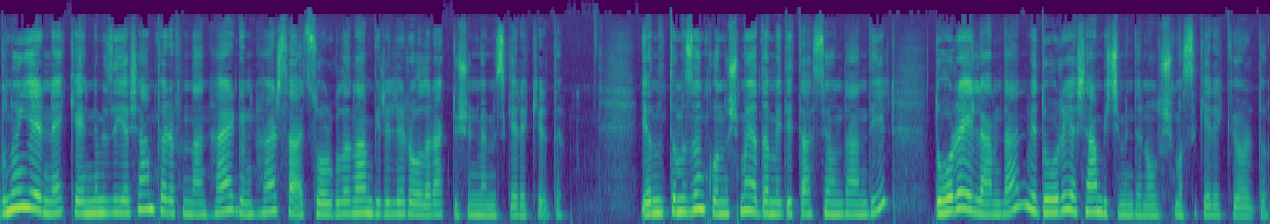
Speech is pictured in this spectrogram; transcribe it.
bunun yerine kendimizi yaşam tarafından her gün her saat sorgulanan birileri olarak düşünmemiz gerekirdi. Yanıtımızın konuşma ya da meditasyondan değil, doğru eylemden ve doğru yaşam biçiminden oluşması gerekiyordu.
